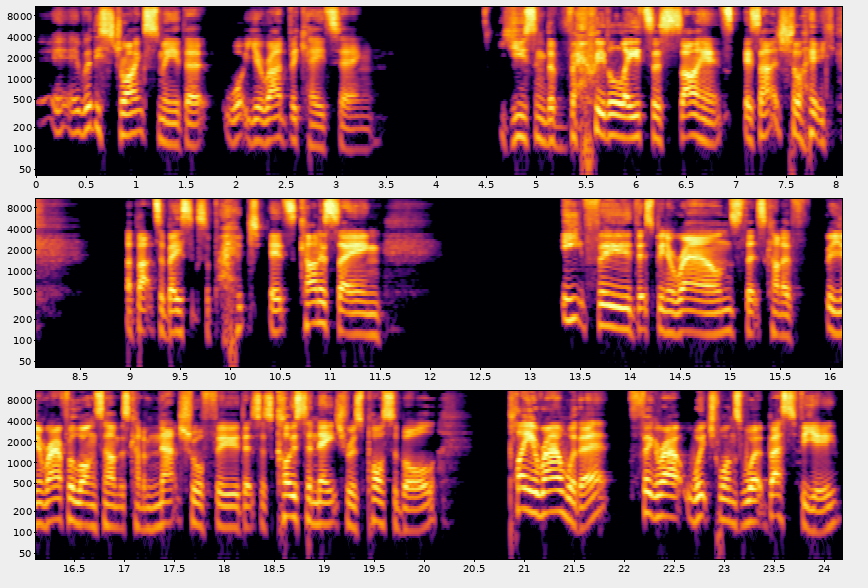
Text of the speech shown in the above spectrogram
It really strikes me that what you're advocating using the very latest science is actually a back to basics approach. It's kind of saying eat food that's been around, that's kind of been around for a long time, that's kind of natural food, that's as close to nature as possible. Play around with it, figure out which ones work best for you,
